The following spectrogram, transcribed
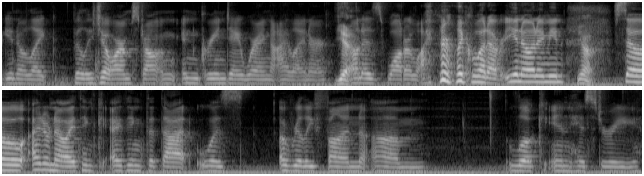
you know like Billie Joe Armstrong in Green Day wearing eyeliner Yeah. on his waterliner, like whatever. You know what I mean? Yeah. So I don't know. I think I think that that was a really fun um, look in history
